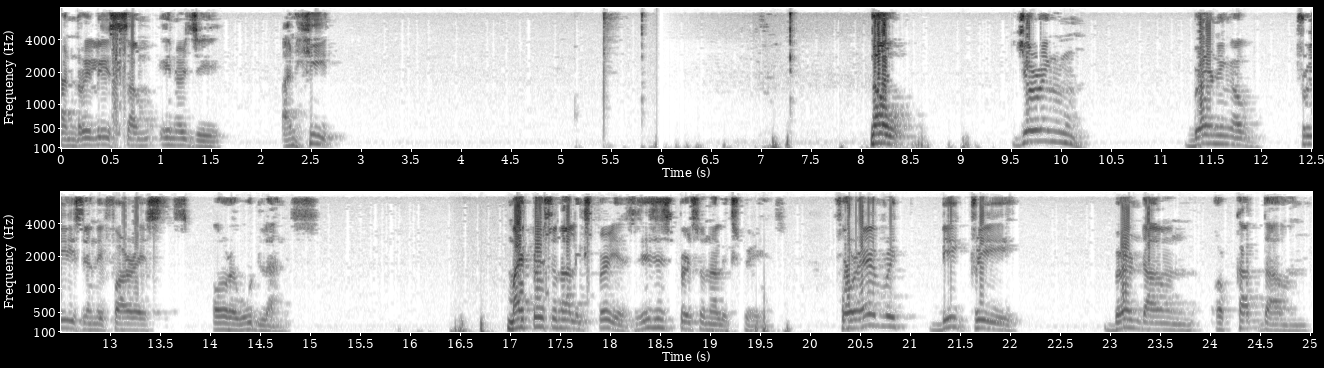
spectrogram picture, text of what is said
and release some energy and heat. Now, during burning of trees in the forests or the woodlands, my personal experience, this is personal experience, for every big tree burned down or cut down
